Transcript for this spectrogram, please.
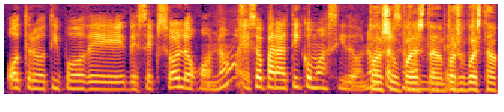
otro tipo de, de, sexólogo, ¿no? Eso para ti cómo ha sido, ¿no? Por supuesto, por supuesto.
